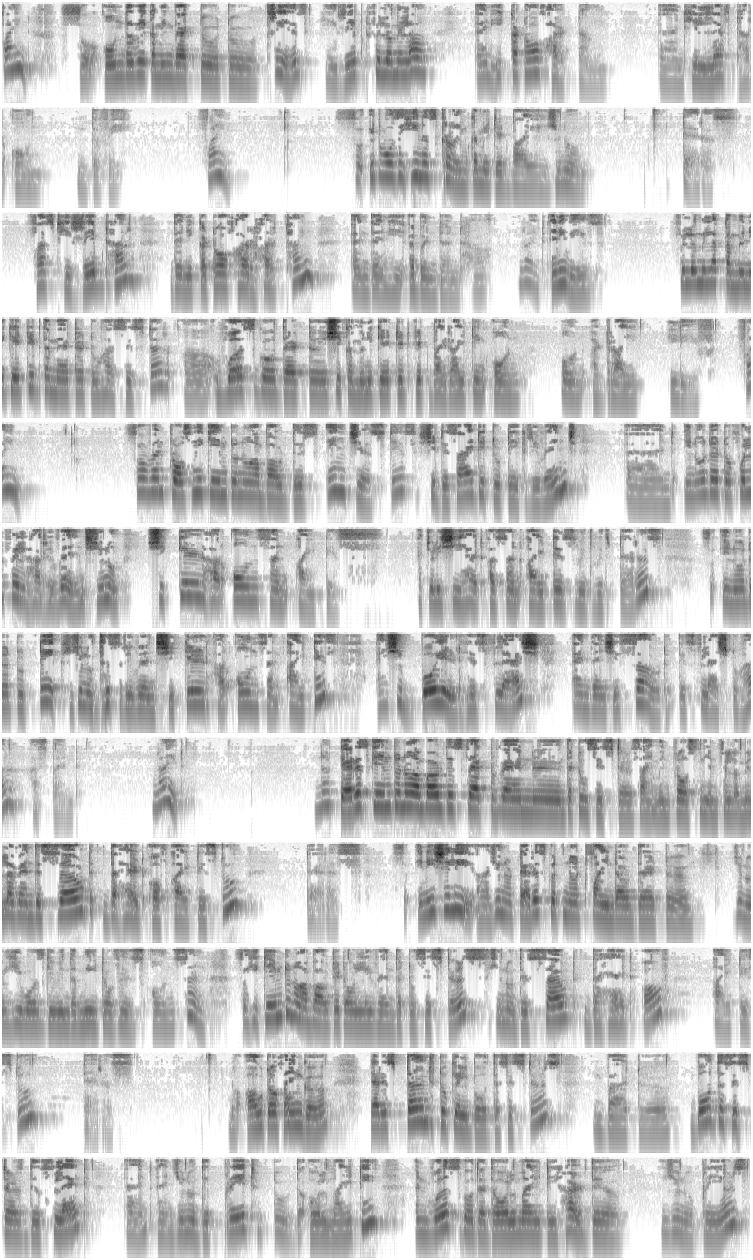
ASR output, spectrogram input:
Fine. So on the way coming back to, to Thrace, he raped Philomela and he cut off her tongue and he left her on the way. Fine. So it was a heinous crime committed by, you know, Teres. First he raped her, then he cut off her, her tongue, and then he abandoned her. Right. Anyways, Philomela communicated the matter to her sister. Uh, words go that uh, she communicated it by writing on on a dry leaf. Fine. So when Procne came to know about this injustice, she decided to take revenge and in order to fulfill her revenge, you know, she killed her own son Itys. Actually, she had a son Itys with, with Teres. So in order to take, you know, this revenge, she killed her own son Itys and she boiled his flesh and then she served this flesh to her husband. Right. Now, Teres came to know about this fact when uh, the two sisters, I mean Procne and Philomela, when they served the head of Itys to Teres. So initially, uh, you know, Teres could not find out that, uh, you know, he was giving the meat of his own son. So he came to know about it only when the two sisters, you know, they served the head of Itys to Teres. Now, out of anger, Teres turned to kill both the sisters, but uh, both the sisters they fled and and you know they prayed to the Almighty, and words go that the Almighty heard their you know prayers,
